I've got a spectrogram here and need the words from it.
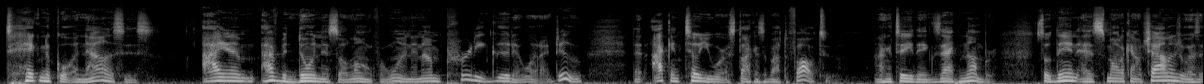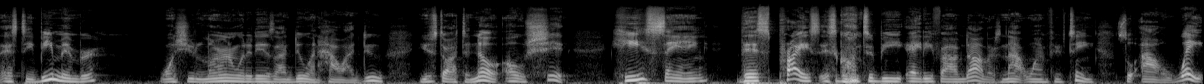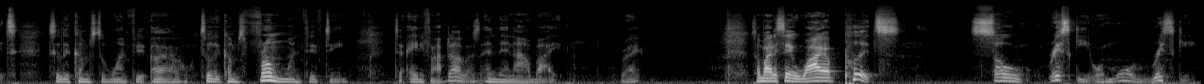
technical analysis i am i've been doing this so long for one and i'm pretty good at what i do that i can tell you where a stock is about to fall to and i can tell you the exact number so then as small account challenge or as stb member once you learn what it is i do and how i do you start to know oh shit he's saying this price is going to be $85 not 115 so i'll wait till it comes to one uh, till it comes from 115 to $85 and then i'll buy it right? Somebody said why are puts so risky or more risky?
